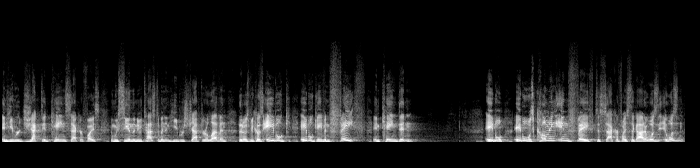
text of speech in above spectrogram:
and he rejected Cain's sacrifice. And we see in the New Testament in Hebrews chapter 11 that it was because Abel, Abel gave in faith, and Cain didn't. Abel, Abel was coming in faith to sacrifice to God. It wasn't, it wasn't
